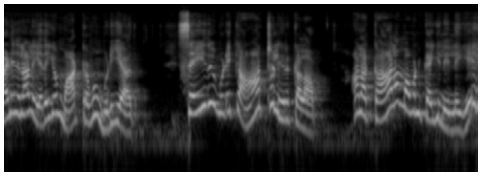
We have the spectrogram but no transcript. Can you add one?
மனிதனால் எதையும் மாற்றவும் முடியாது. செய்து முடிக்க ஆற்றல் இருக்கலாம். ஆனால் காலம் அவன் கையில் இல்லையே.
